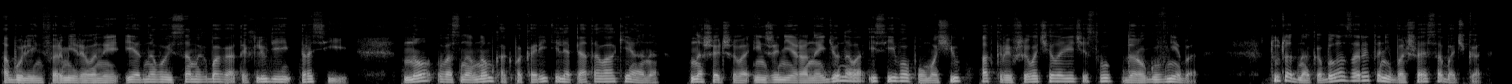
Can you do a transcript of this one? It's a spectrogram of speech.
а более информированные и одного из самых богатых людей России, но в основном как покорителя Пятого океана, нашедшего инженера Найденова и с его помощью открывшего человечеству дорогу в небо. Тут, однако, была зарыта небольшая собачка –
